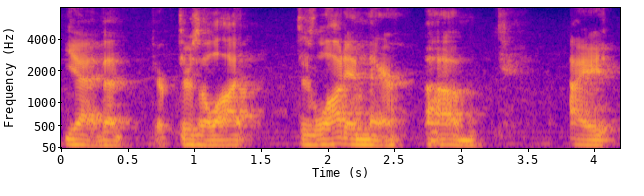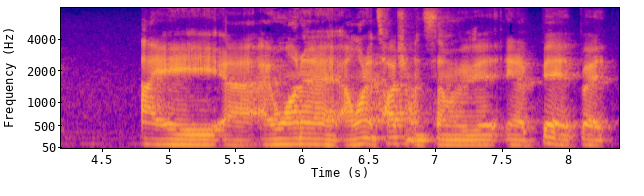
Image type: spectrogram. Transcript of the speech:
yeah, that there, there's a lot there's a lot in there. Um, I I uh, I want to I want to touch on some of it in a bit, but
